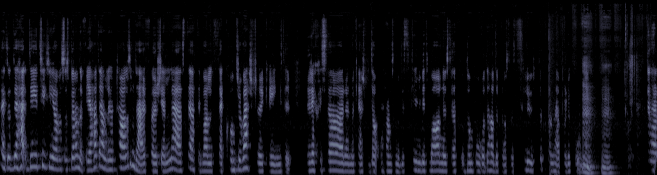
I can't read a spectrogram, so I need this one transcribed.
Exakt, och det, här, det tyckte jag var så spännande för jag hade aldrig hört talas om det här förrän jag läste att det var lite kontroverser kring typ regissören och kanske de, han som hade skrivit manuset och de båda hade på något sätt slutat på den här produktionen. Mm, mm. Den här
